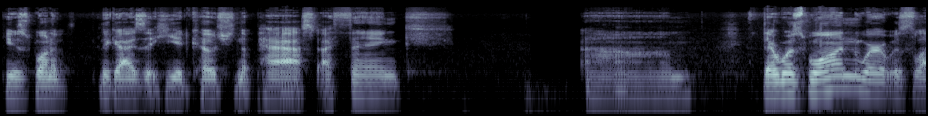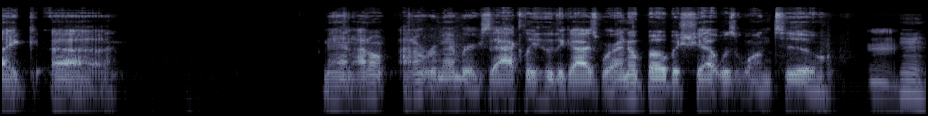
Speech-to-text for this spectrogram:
He was one of the guys that he had coached in the past. I think um, there was one where it was like, uh, man, I don't, I don't remember exactly who the guys were. I know Bo Bichette was one too, Mm.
